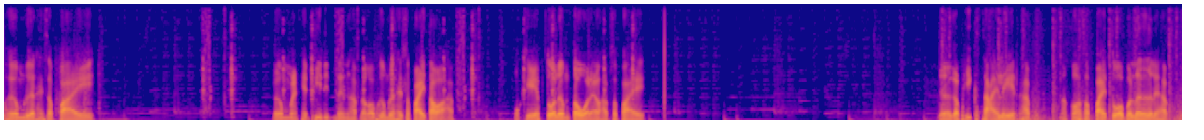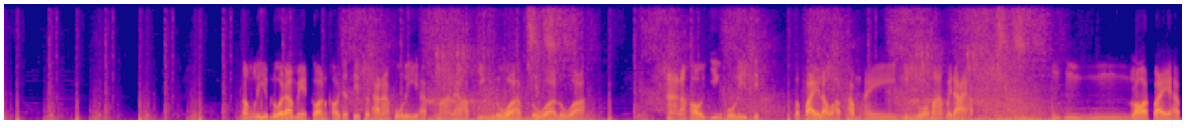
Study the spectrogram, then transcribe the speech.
เพิ่มเลือดให้สไปร์ พิ่มแม็กเฮดพีนิดนึงครับ แล้วก็เพิ่มเลือดให้สไปต่อครับ โอเคตัวเริ่มโตแล้วครับสไปเจอกับพิกสายเลดครับ แล้วก็สไปตัวเบลเลอร์เลยครับ ต้องรีบรัวดาเมจก่อนเขาจะติดสถานะฟูรี่ครับ มาแล้วครับ ยิงรัวครับรัวรัวอ่าแล้วเขายิงฟูรี่ติดสไปร์เราครับทำให้ยิงรัวมากไม่ได้ครับอืรอดไปครับ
